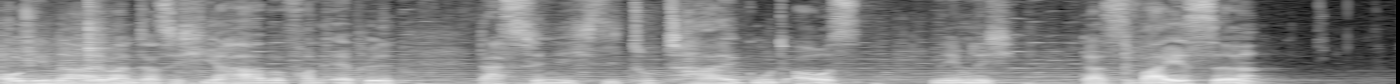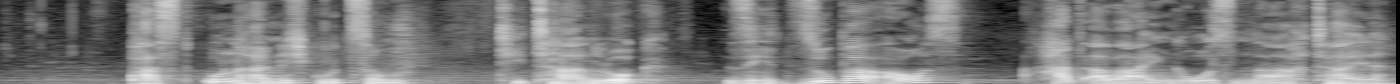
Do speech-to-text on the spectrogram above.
Originalband, das ich hier habe von Apple. Das finde ich sieht total gut aus, nämlich das weiße passt unheimlich gut zum Titan-Look. Sieht super aus, hat aber einen großen Nachteil.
